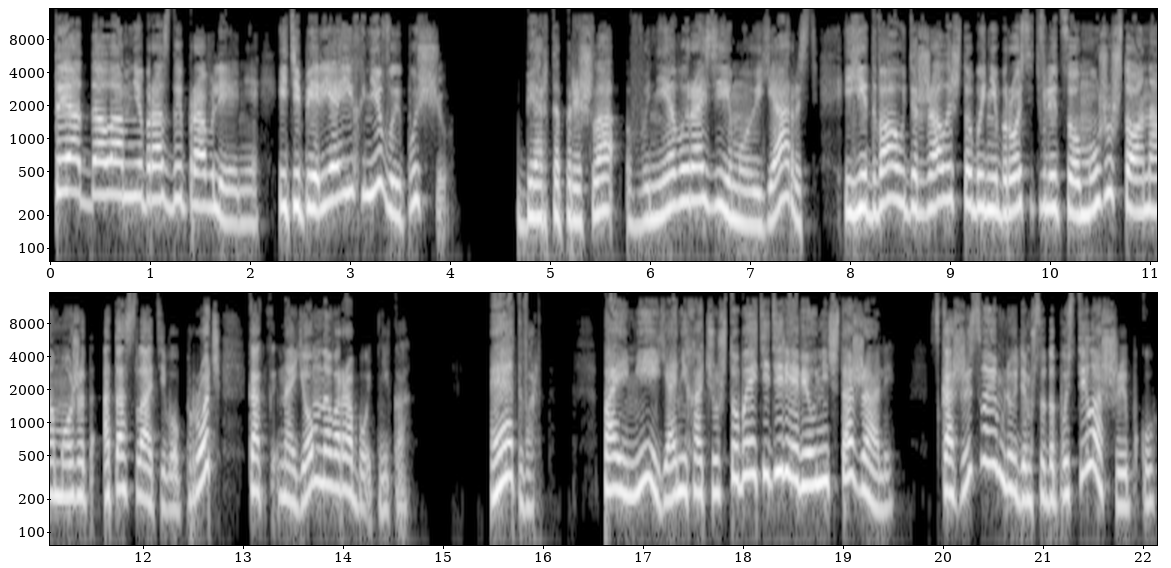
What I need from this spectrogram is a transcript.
«Ты отдала мне бразды правления, и теперь я их не выпущу». Берта пришла в невыразимую ярость и едва удержалась, чтобы не бросить в лицо мужу, что она может отослать его прочь, как наемного работника. «Эдвард, пойми, я не хочу, чтобы эти деревья уничтожали. Скажи своим людям, что допустил ошибку».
